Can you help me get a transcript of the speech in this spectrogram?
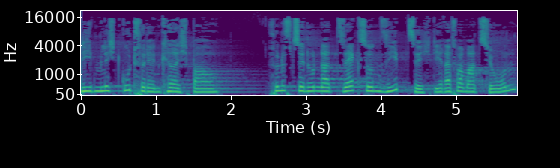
blieben nicht gut für den Kirchbau. 1576 die Reformation,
